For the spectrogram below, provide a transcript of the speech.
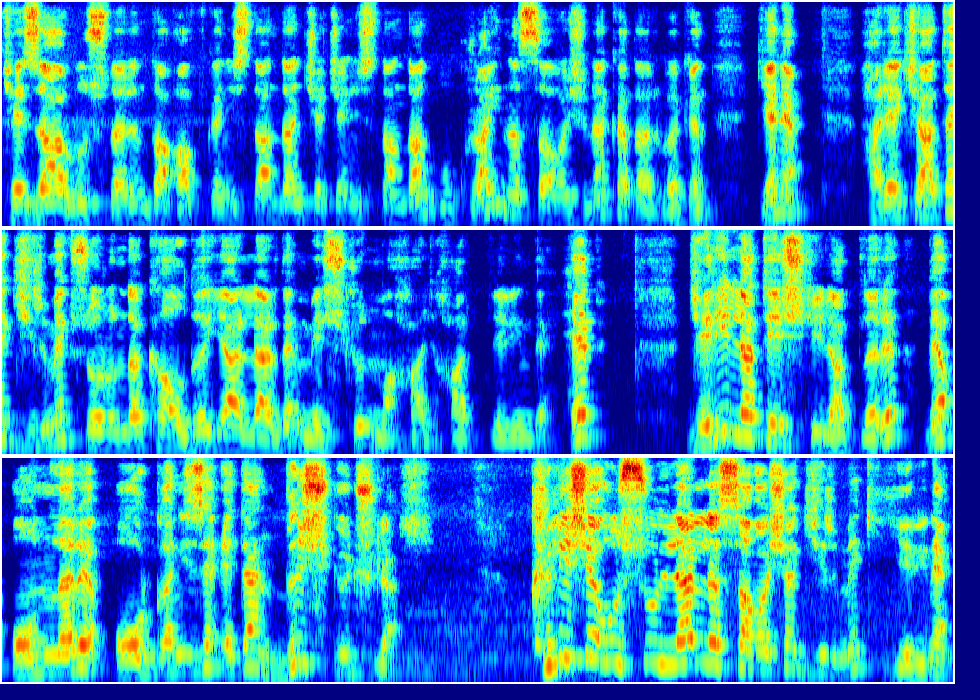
keza Rusların da Afganistan'dan, Çeçenistan'dan Ukrayna Savaşı'na kadar bakın gene harekata girmek zorunda kaldığı yerlerde meskun mahal harplerinde hep gerilla teşkilatları ve onları organize eden dış güçler klişe usullerle savaşa girmek yerine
